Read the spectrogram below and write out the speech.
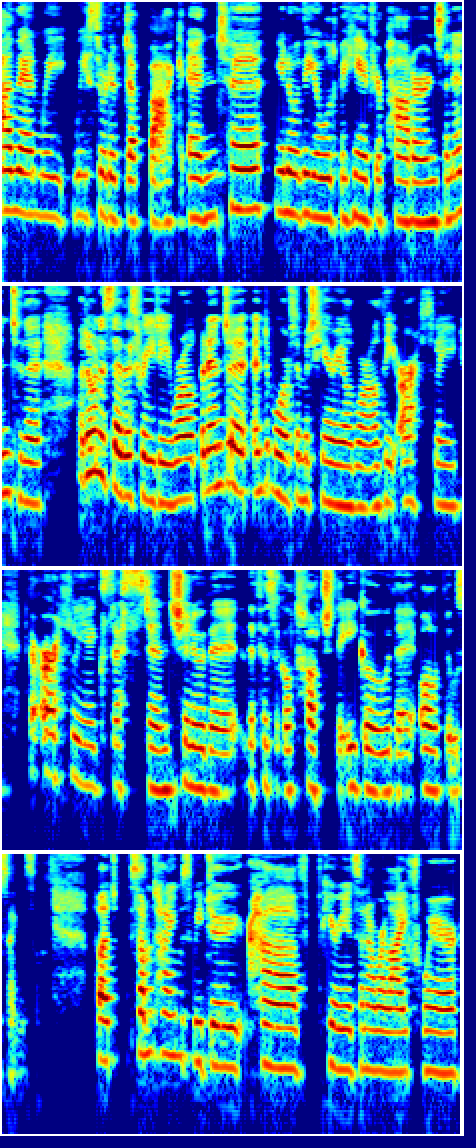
and then we we sort of dip back into you know the old behavior patterns and into the i don't want to say the 3d world but into into more of the material world the earthly the earthly existence you know the the physical touch the ego the all of those things but sometimes we do have periods in our life where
